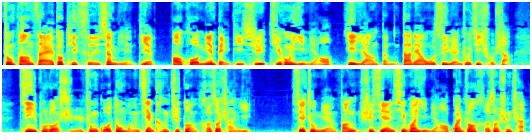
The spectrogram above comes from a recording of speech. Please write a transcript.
中方在多批次向缅甸，包括缅北地区提供疫苗、液氧等大量物资援助基础上，进一步落实中国东盟健康之盾合作倡议，协助缅方实现新冠疫苗灌装合作生产。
